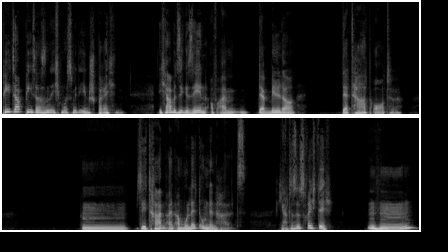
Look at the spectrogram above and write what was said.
Peter Peterson, ich muss mit Ihnen sprechen. Ich habe Sie gesehen auf einem der Bilder der Tatorte. Mm, Sie tragen ein Amulett um den Hals. Ja, das ist richtig. Mhm.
